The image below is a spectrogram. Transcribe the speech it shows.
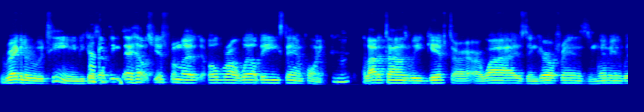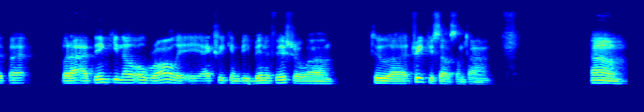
regular routine because okay. I think that helps just from an overall well-being standpoint. Mm-hmm. A lot of times we gift our, our wives and girlfriends and women with that. But I, I think, you know, overall it, it actually can be beneficial um, to uh, treat yourself sometime. Um,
